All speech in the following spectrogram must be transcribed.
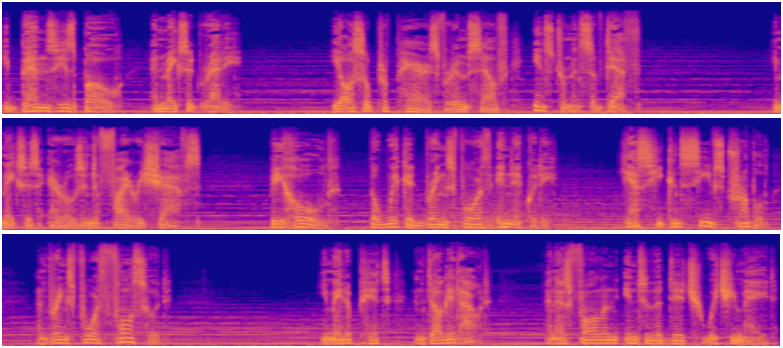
He bends his bow and makes it ready. He also prepares for himself instruments of death. He makes his arrows into fiery shafts. Behold, the wicked brings forth iniquity. Yes, he conceives trouble and brings forth falsehood. He made a pit and dug it out, and has fallen into the ditch which he made.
